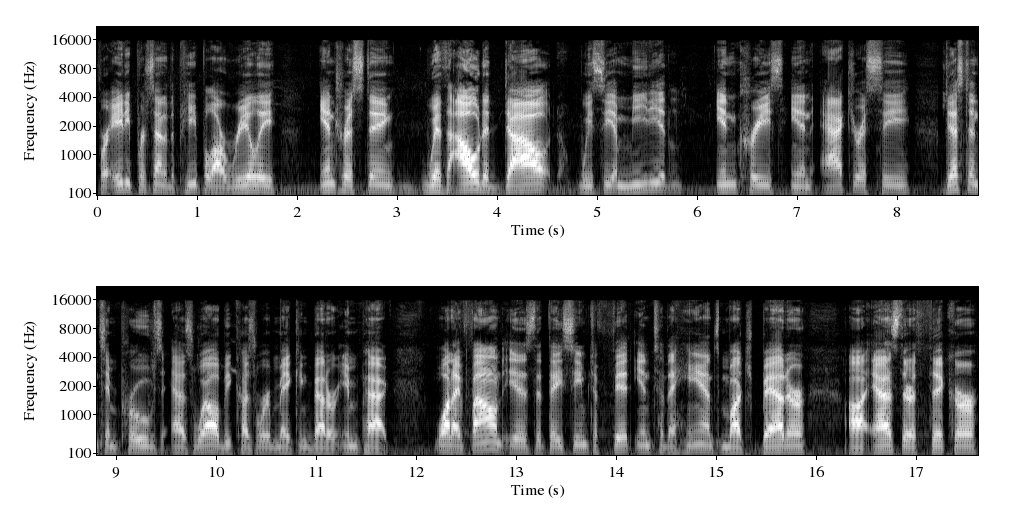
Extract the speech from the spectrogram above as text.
for 80% of the people are really interesting. Without a doubt, we see immediate increase in accuracy. Distance improves as well because we're making better impact. What I found is that they seem to fit into the hands much better uh, as they're thicker.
